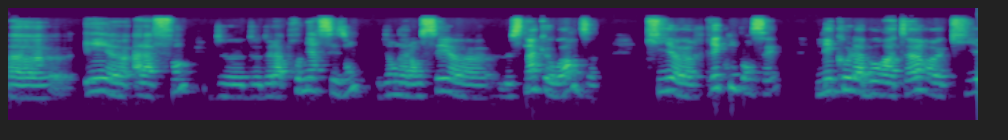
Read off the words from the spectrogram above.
Euh, et euh, à la fin de, de, la première saison, eh bien, on a lancé le Snack Awards qui récompensait les collaborateurs qui,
